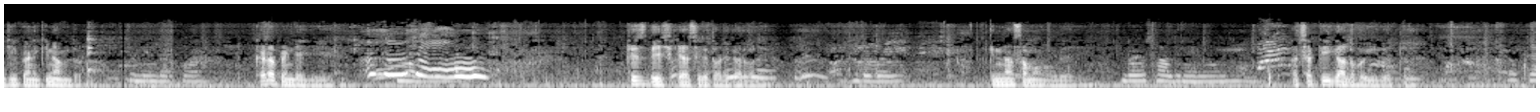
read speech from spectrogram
ਜੀ ਭੈਣ ਕੀ ਨਾਮ ਤੁਹਾਡਾ? ਮਨਿੰਦਰ ਕੌਰ। ਕਿਹੜਾ ਪਿੰਡ ਹੈ ਜੀ ਇਹ? ਕਿਸ ਦੇਸ਼ ਗਿਆ ਸੀਗੇ ਤੁਹਾਡੇ ਘਰ ਵਾਲੇ? ਦੁਬਈ। ਕਿੰਨਾ ਸਮਾਂ ਹੋ ਗਿਆ ਜੀ? 2 ਸਾਲ ਦੀ ਮੇਰੇ ਉਹਨਾਂ ਅੱਛਾ ਕੀ ਗੱਲ ਹੋਈ ਜੀ ਉੱਥੇ? ਉੱਥੇ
